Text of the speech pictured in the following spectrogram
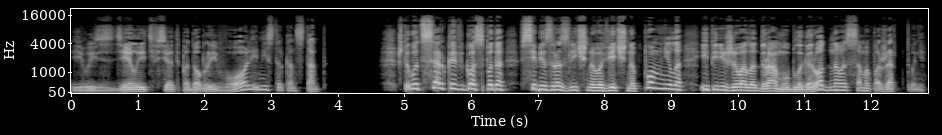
И вы сделаете все это по доброй воле, мистер Констант. Чтобы церковь Господа всебезразличного вечно помнила и переживала драму благородного самопожертвования.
